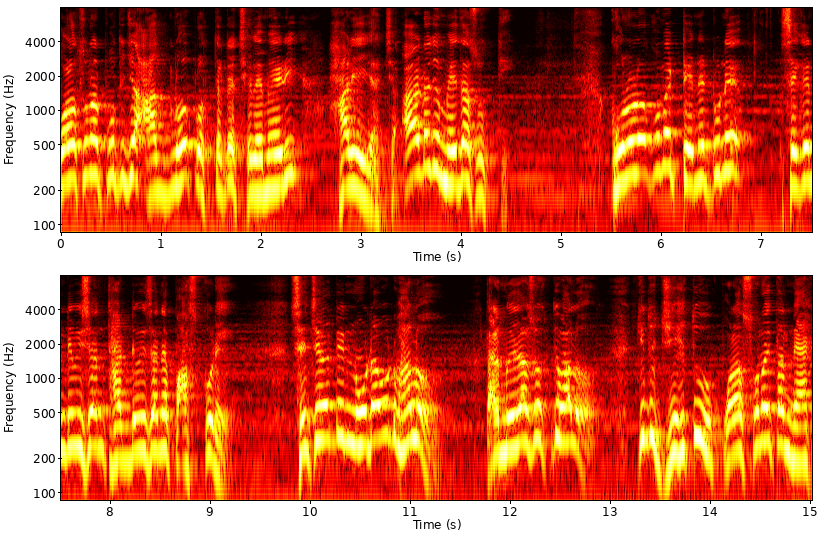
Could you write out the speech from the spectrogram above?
পড়াশোনার প্রতি যে আগ্রহ প্রত্যেকটা ছেলেমেয়েরই হারিয়ে যাচ্ছে। আর একটা যে মেধা শক্তি। কোনো রকমের টেনে টুনে সেকেন্ড ডিভিশন থার্ড ডিভিশনে পাস করে সে ছেলেটি নো ডাউট ভালো, তার মেধা শক্তি ভালো, কিন্তু যেহেতু পড়াশোনায় তার ন্যাক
